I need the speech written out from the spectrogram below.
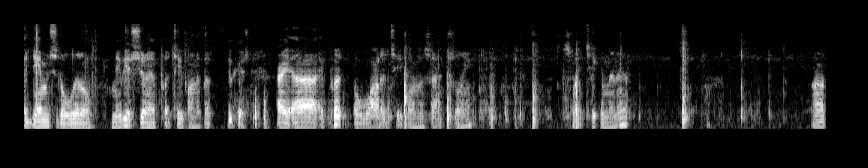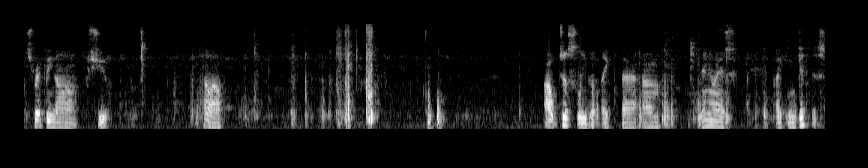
I damaged it a little. Maybe I shouldn't have put tape on it, but who cares? Alright, uh, I put a lot of tape on this, actually. This might take a minute. Oh, it's ripping off. Shoot. Oh well. I'll just leave it like that. Um, anyways, if I can get this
